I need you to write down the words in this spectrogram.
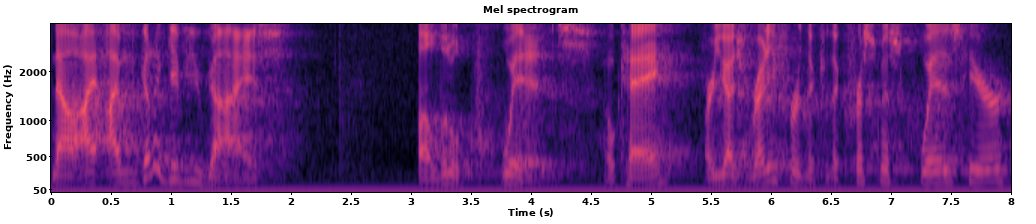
now, I, I'm going to give you guys a little quiz, okay? Are you guys ready for the, the Christmas quiz here?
